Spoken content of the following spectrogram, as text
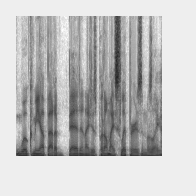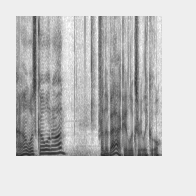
woke me up out of bed and I just put on my slippers and was like, huh, what's going on? From the back, it looks really cool.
